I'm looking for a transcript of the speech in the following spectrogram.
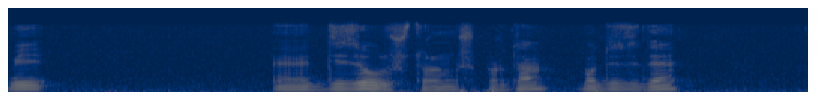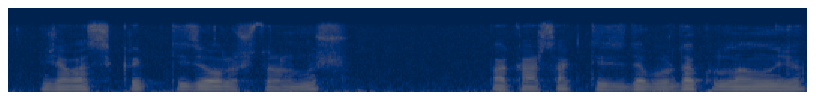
Bir e, dizi oluşturulmuş burada. Bu dizide JavaScript dizi oluşturulmuş. Bakarsak dizide burada kullanılıyor.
